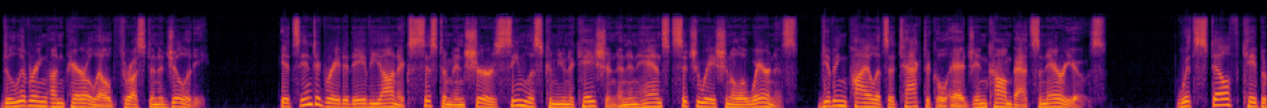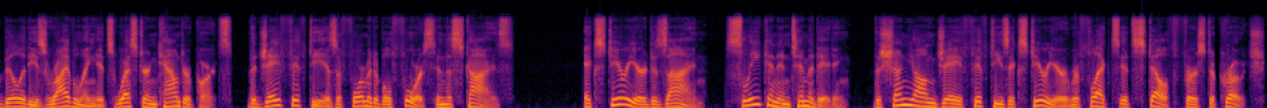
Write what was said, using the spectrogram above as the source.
delivering unparalleled thrust and agility. Its integrated avionics system ensures seamless communication and enhanced situational awareness, giving pilots a tactical edge in combat scenarios. With stealth capabilities rivaling its Western counterparts, the J-50 is a formidable force in the skies. Exterior design, sleek and intimidating, the Shenyang J-50's exterior reflects its stealth-first approach.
